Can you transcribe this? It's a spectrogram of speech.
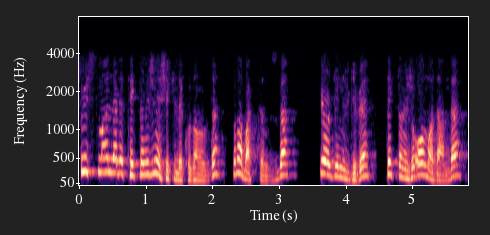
suistimallerde teknoloji ne şekilde kullanıldı? Buna baktığımızda gördüğünüz gibi teknoloji olmadan da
